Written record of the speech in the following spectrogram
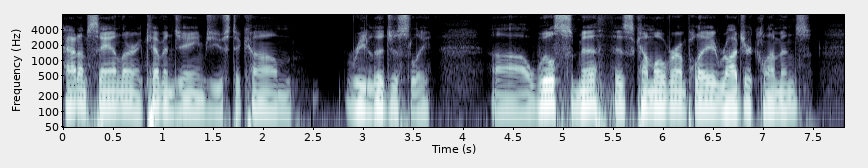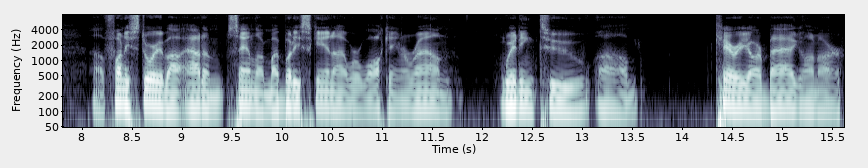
Adam Sandler and Kevin James used to come religiously. Uh, Will Smith has come over and played Roger Clemens. Uh, funny story about Adam Sandler. My buddy Ski and I were walking around waiting to um, carry our bag on our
